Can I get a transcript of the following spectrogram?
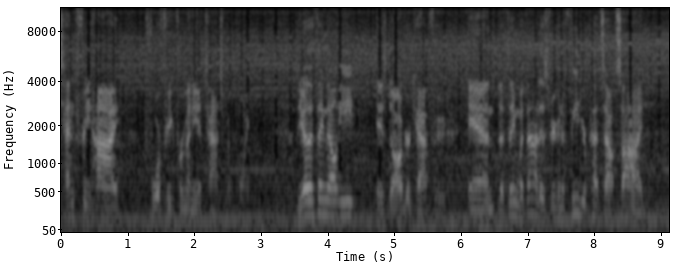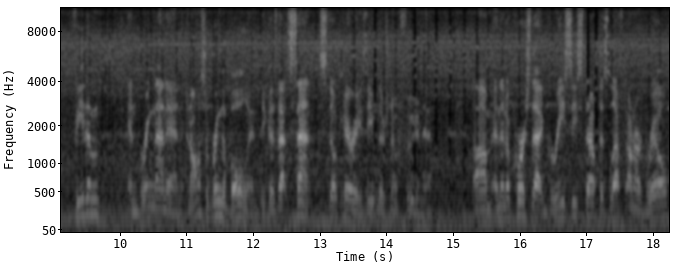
10 feet high, four feet from any attachment point. The other thing they'll eat is dog or cat food. And the thing with that is if you're gonna feed your pets outside, feed them and bring that in. And also bring the bowl in because that scent still carries even there's no food in it. Um, and then of course that greasy stuff that's left on our grill,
